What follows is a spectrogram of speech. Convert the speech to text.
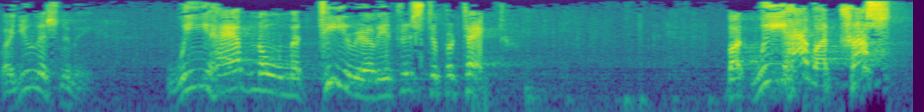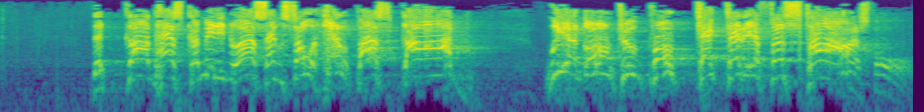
Well, you listen to me. We have no material interest to protect. But we have a trust that God has committed to us, and so help us, God. We are going to protect it if the stars fall.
